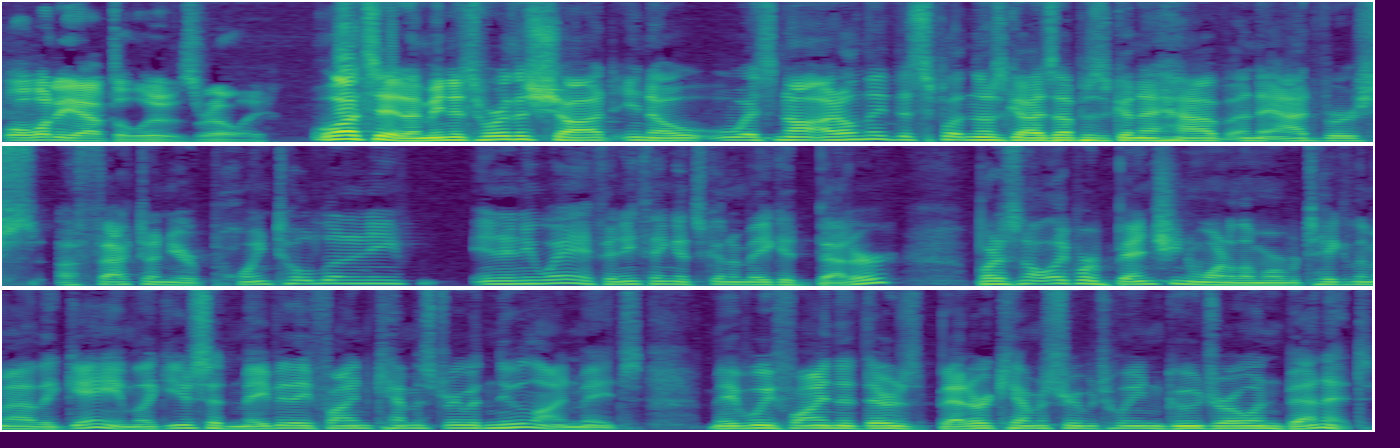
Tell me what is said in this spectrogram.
Well, what do you have to lose, really? Well, that's it. I mean, it's worth a shot. You know, it's not. I don't think that splitting those guys up is going to have an adverse effect on your point total in any in any way. If anything, it's going to make it better. But it's not like we're benching one of them or we're taking them out of the game. Like you said, maybe they find chemistry with new line mates. Maybe we find that there's better chemistry between Gaudreau and Bennett.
